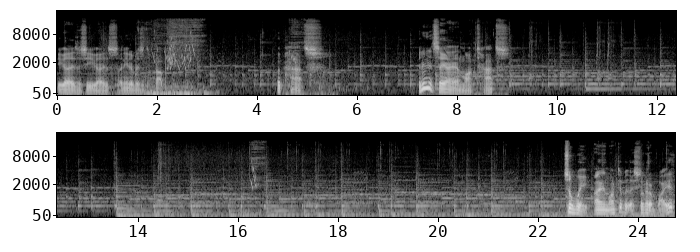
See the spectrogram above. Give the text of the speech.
you guys, I see you guys. I need to visit the shop. Equip hats. Didn't it say I unlocked hats? So wait, I unlocked it, but I still gotta buy it?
